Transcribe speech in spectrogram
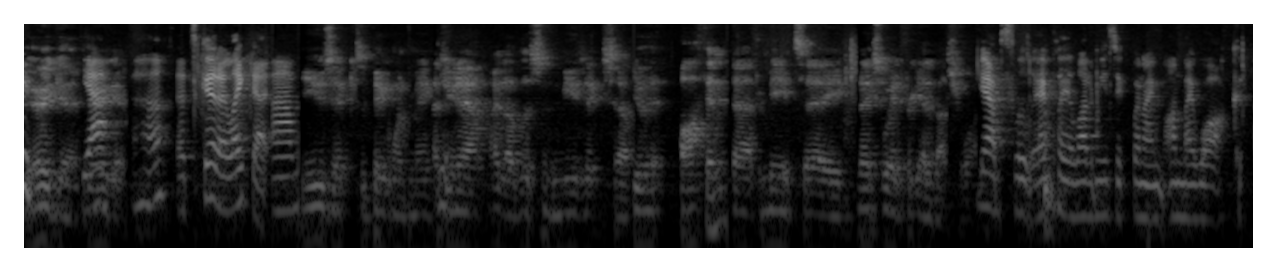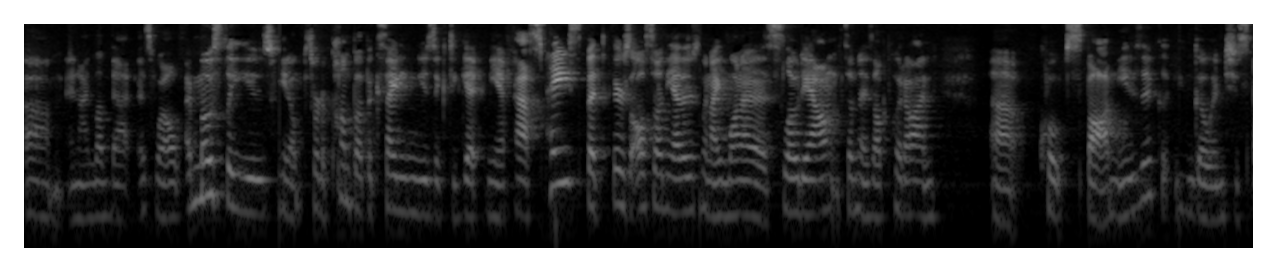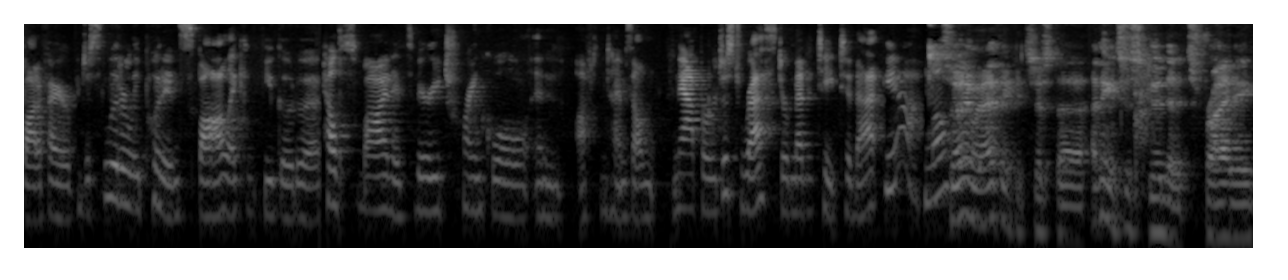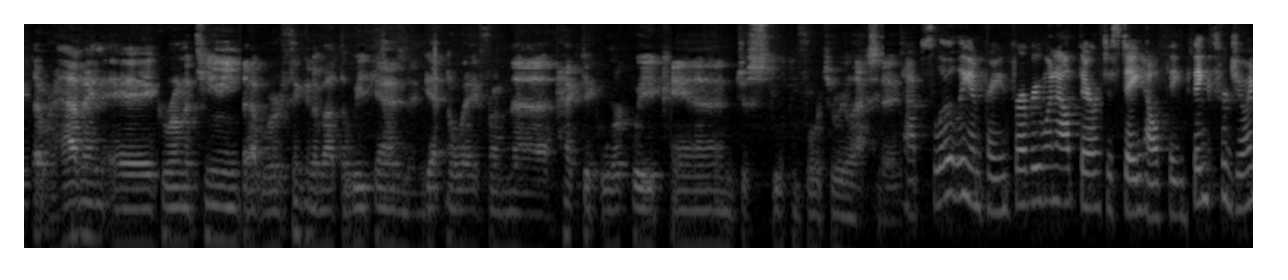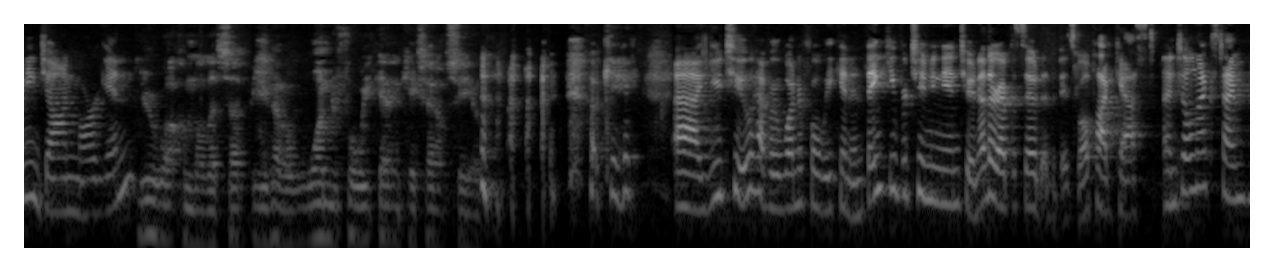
Very good. yeah, Very good. uh huh, that's good. I like that. Um, Music is a big one for me. As you know, I love listening to music, so do it often. Uh, for me, it's a nice way to forget about school. Yeah, absolutely. I play a lot of music when I'm on my walk, um, and I love that as well. I mostly use, you know, sort of pump up exciting music to get me a fast pace, but there's also on the others when I want to slow down, sometimes I'll put on, uh, quote, spa music. You can go into Spotify or just literally put in spa, like if you go to a health spa and it's very tranquil, and oftentimes I'll nap or just rest or meditate to that. Yeah. Well, So anyway, I think it's just uh, I think it's just good that it's Friday that we're having a Corona Teeny that we're thinking about the weekend and getting away from the hectic work week and just looking forward to relaxing day. absolutely. And praying for everyone out there to stay healthy. Thanks for joining, John Morgan. You're welcome, Melissa. You have a wonderful weekend. In case I don't see you. Okay. Uh, you too have a wonderful weekend, and thank you for tuning in to another episode of the Bizwell Podcast. Until next time.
